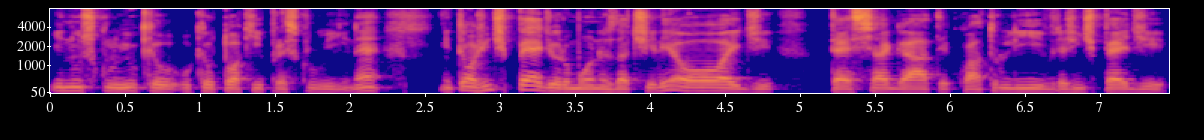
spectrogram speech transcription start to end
e não excluir o que eu, o que eu tô aqui para excluir, né? Então a gente pede hormônios da tireoide, TSH, T4 livre, a gente pede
